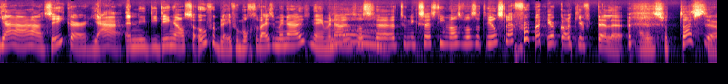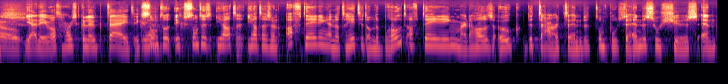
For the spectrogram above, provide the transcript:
Ja, zeker. Ja, en die, die dingen als ze overbleven, mochten wij ze mee naar huis nemen. Nou, dat was, eh, toen ik 16 was, was dat heel slecht voor mij, hoor, kan ik je vertellen. Ja, dat is fantastisch. Zo. Ja, nee, het was een hartstikke leuke tijd. Ik Ja. stond, ik stond dus, je had, je had daar zo'n afdeling en dat heette dan de broodafdeling. Maar daar hadden ze ook de taarten en de tompoesen en de soesjes. En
